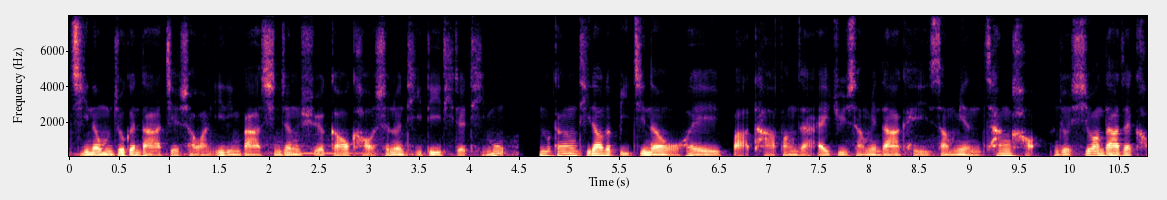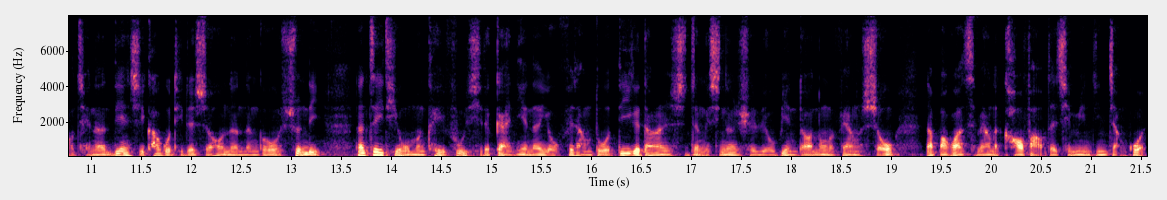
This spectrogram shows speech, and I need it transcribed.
集呢，我们就跟大家介绍完一零八行政学高考申论题第一题的题目。那么刚刚提到的笔记呢，我会把它放在 IG 上面，大家可以上面参考。那就希望大家在考前呢练习考古题的时候呢能够顺利。那这一题我们可以复习的概念呢有非常多。第一个当然是整个行政学流变都要弄得非常熟。那包括什么样的考法，我在前面已经讲过。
